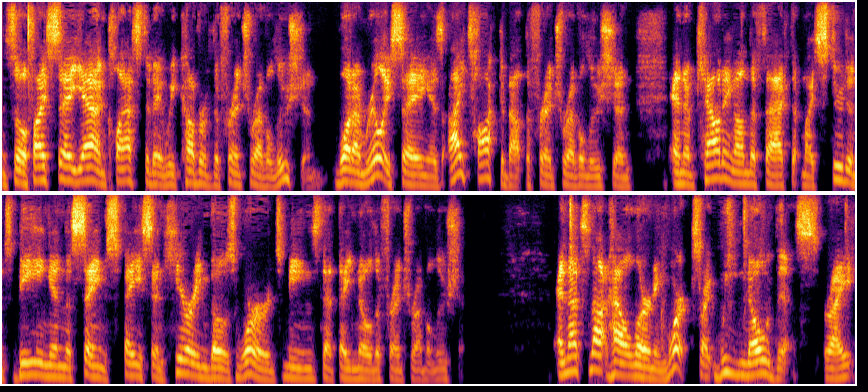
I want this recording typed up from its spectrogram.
and so if i say yeah in class today we covered the french revolution what i'm really saying is i talked about the french revolution and i'm counting on the fact that my students being in the same space and hearing those words means that they know the french revolution and that's not how learning works right we know this right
